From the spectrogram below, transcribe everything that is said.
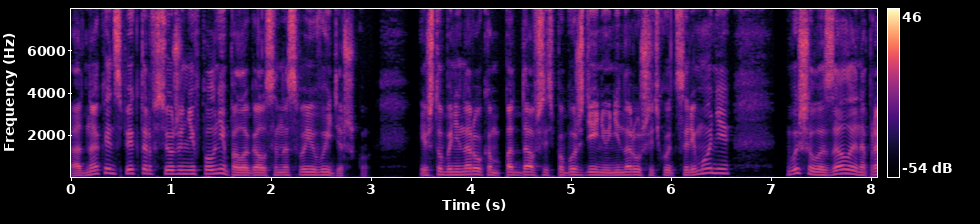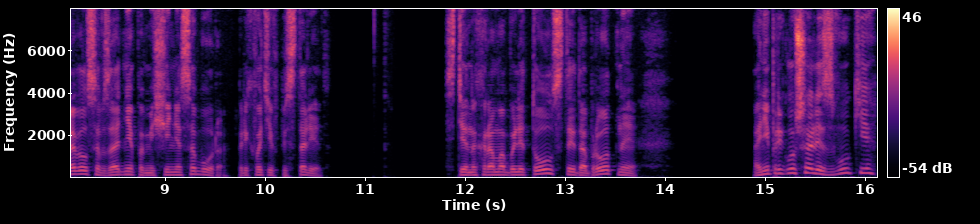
Однако инспектор все же не вполне полагался на свою выдержку, и чтобы ненароком, поддавшись побуждению не нарушить хоть церемонии, вышел из зала и направился в заднее помещение собора, прихватив пистолет. Стены храма были толстые, добротные. Они приглушали звуки,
